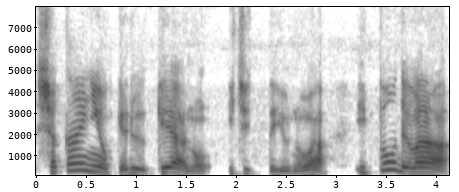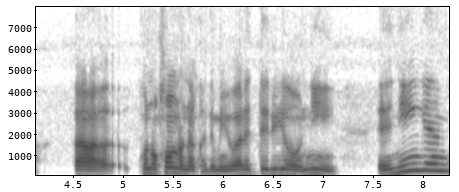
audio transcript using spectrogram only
社会におけるケアの位置っていうのは一方ではあこの本の中でも言われているように、えー、人間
